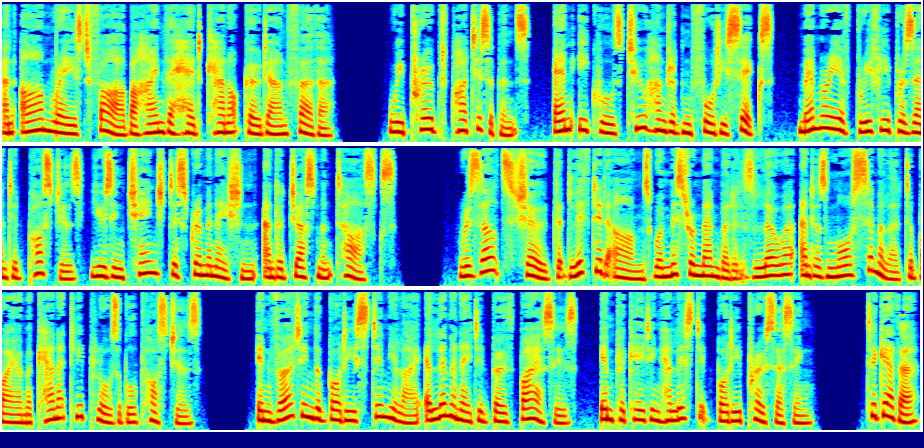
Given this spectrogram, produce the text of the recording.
an arm raised far behind the head cannot go down further. We probed participants, n equals 246, memory of briefly presented postures using change discrimination and adjustment tasks. Results showed that lifted arms were misremembered as lower and as more similar to biomechanically plausible postures. Inverting the body stimuli eliminated both biases, implicating holistic body processing. Together,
